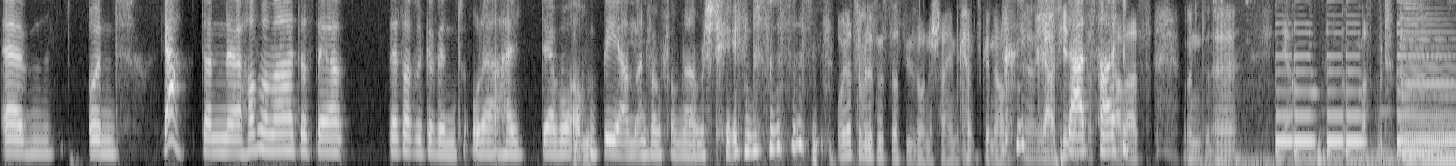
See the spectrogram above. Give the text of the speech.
Ähm, und ja, dann äh, hoffen wir mal, dass der Bessere gewinnt oder halt der, wo auch ein B am Anfang vom Namen steht. Oder zumindest, dass die Sonne scheint, ganz genau. Äh, ja, vielen das Dank, dass du da warst. Und äh, ja. Macht's gut.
